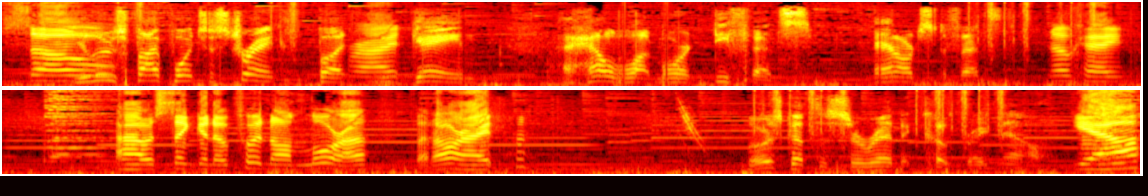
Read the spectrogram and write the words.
So You lose five points of strength, but Right. you gain a hell of a lot more defense and arts defense. Okay. I was thinking of putting on Laura, but alright. Laura's got the ceramic coat right now. yeah.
